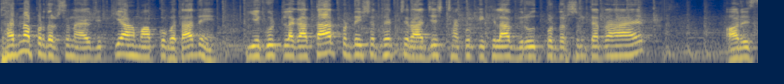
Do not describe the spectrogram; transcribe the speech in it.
धरना प्रदर्शन आयोजित किया। हम आपको बता दें, ये गुट लगातार प्रदेश अध्यक्ष राजेश ठाकुर के खिलाफ विरोध प्रदर्शन कर रहा है और इस,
